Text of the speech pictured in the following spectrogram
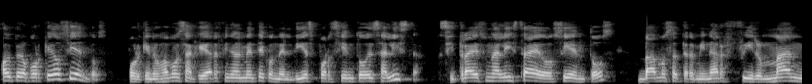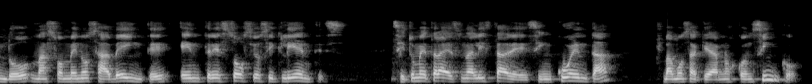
Oye, pero ¿por qué 200? Porque nos vamos a quedar finalmente con el 10% de esa lista. Si traes una lista de 200, vamos a terminar firmando más o menos a 20 entre socios y clientes. Si tú me traes una lista de 50, vamos a quedarnos con 5.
